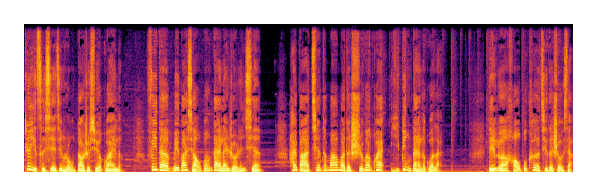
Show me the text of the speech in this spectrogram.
这一次谢静荣倒是学乖了，非但没把小光带来惹人嫌，还把欠他妈妈的十万块一并带了过来。林鸾毫不客气地收下，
